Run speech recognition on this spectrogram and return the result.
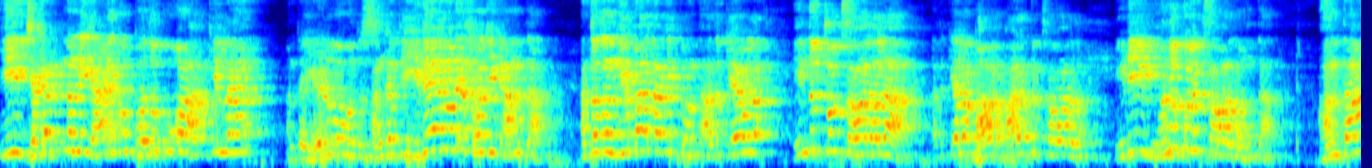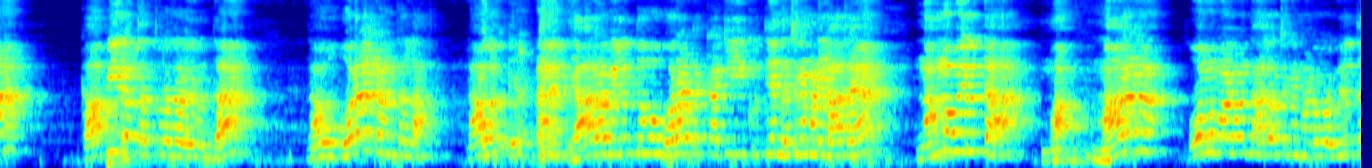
ಈ ಜಗತ್ತಿನಲ್ಲಿ ಯಾರಿಗೂ ಬದುಕುವ ಹಕ್ಕಿಲ್ಲ ಅಂತ ಹೇಳುವ ಒಂದು ಸಂಗತಿ ಇದೆ ಅನ್ನೋದೇ ಸೋಜಿಗ ಅಂತ. ಅಂತದೊಂದು ಆಗಿತ್ತು ಅಂತ. ಅದು ಕೇವಲ ಹಿಂದುತ್ವಕ್ಕೆ ಸವಾಲಲ್ಲ ಅದಕ್ಕೆಲ್ಲ ಕೇವಲ ಭಾರತಕ್ಕೆ ಸವಾಲಲ್ಲ, ಇಡೀ ಮನುಕುಲಕ್ಕೆ ಸವಾಲು ಅಂತ. ಅಂತ ಕಾಪೀರ ತತ್ವದ ವಿರುದ್ಧ ನಾವು ಹೋರಾಟ ಅಂತಲ್ಲ. ನಾವು ಯಾರ ವಿರುದ್ಧವೂ ಹೋರಾಟಕ್ಕಾಗಿ ಈ ಕೃತಿಯನ್ನು ರಚನೆ ಮಾಡಿಲ್ಲ. ಆದ್ರೆ ನಮ್ಮ ವಿರುದ್ಧ ಮಾರಣ ಹೋಮ ಮಾಡುವಂತ ಆಲೋಚನೆ ಮಾಡುವವರ ವಿರುದ್ಧ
